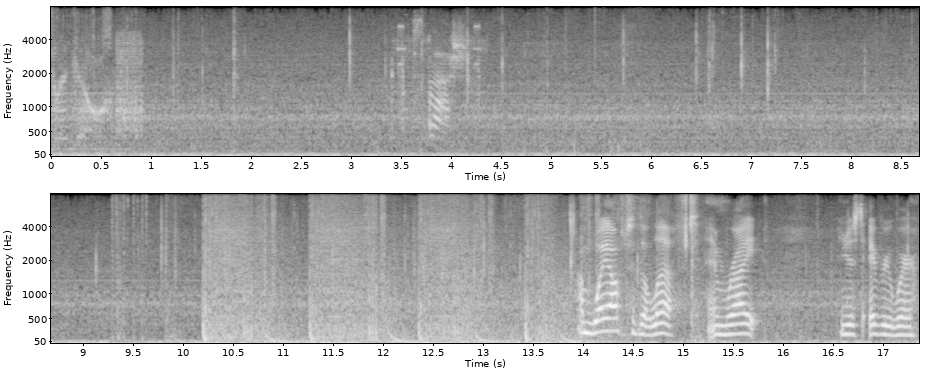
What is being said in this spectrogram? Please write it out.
Three kills. Splash. I'm way off to the left and right and just everywhere.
